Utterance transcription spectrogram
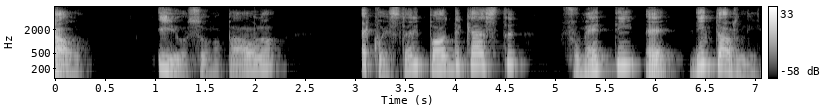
Ciao, io sono Paolo e questo è il podcast Fumetti e Dintorni.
